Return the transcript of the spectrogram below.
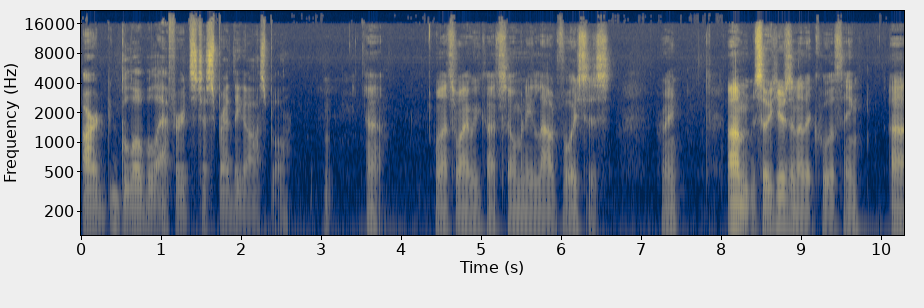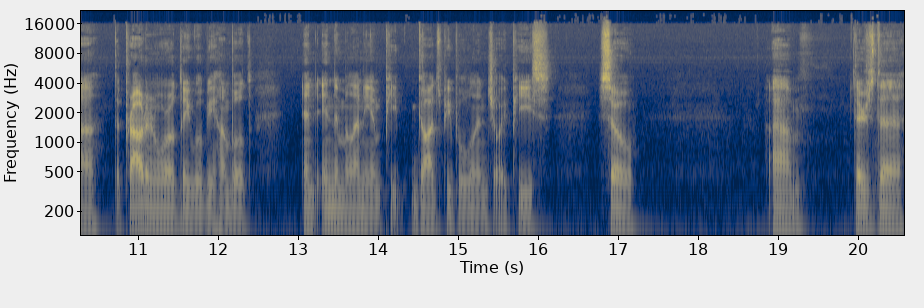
our global efforts to spread the gospel." Well, that's why we got so many loud voices, right? Um, so here's another cool thing. Uh, the proud and worldly will be humbled, and in the millennium, pe- God's people will enjoy peace. So, um, there's the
